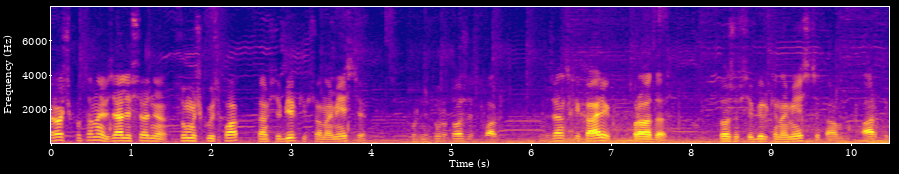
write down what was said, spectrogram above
Короче, пацаны, взяли сегодня сумочку из пак, там все бирки, все на месте. Фурнитура тоже из пак. Женский харик, Прада, тоже все бирки на месте, там Артик,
